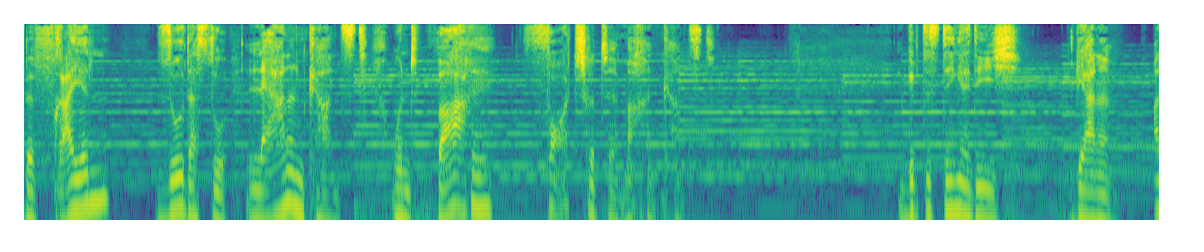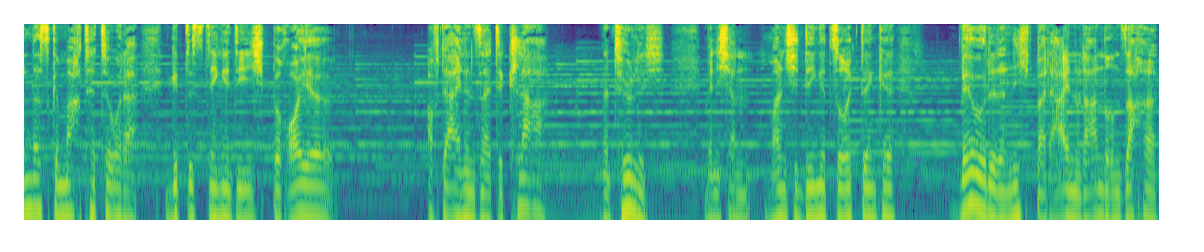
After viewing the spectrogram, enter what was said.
befreien, so dass du lernen kannst und wahre Fortschritte machen kannst. Gibt es Dinge, die ich gerne anders gemacht hätte oder gibt es Dinge, die ich bereue? Auf der einen Seite klar, natürlich, wenn ich an manche Dinge zurückdenke, wer würde dann nicht bei der einen oder anderen Sache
